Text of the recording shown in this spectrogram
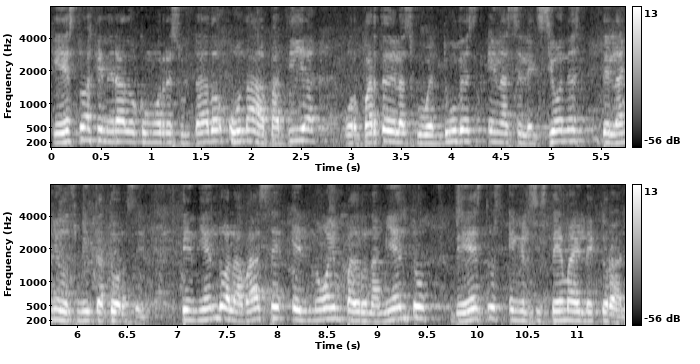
que esto ha generado como resultado una apatía por parte de las juventudes en las elecciones del año 2014, teniendo a la base el no empadronamiento de estos en el sistema electoral.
